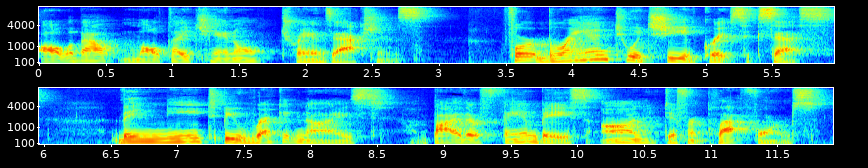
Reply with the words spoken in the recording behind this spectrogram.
all about multi channel transactions. For a brand to achieve great success, they need to be recognized by their fan base on different platforms.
